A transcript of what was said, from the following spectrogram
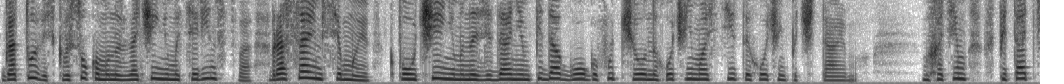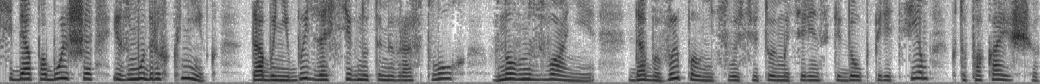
Готовясь к высокому назначению материнства, бросаемся мы к поучениям и назиданиям педагогов, ученых, очень маститых, очень почитаемых. Мы хотим впитать в себя побольше из мудрых книг, дабы не быть застигнутыми врасплох в новом звании, дабы выполнить свой святой материнский долг перед тем, кто пока еще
